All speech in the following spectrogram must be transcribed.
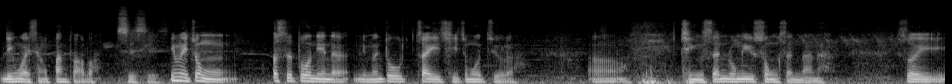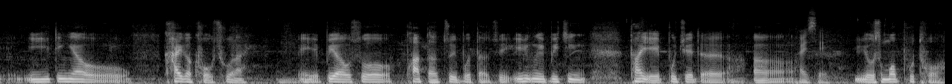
另外想办法吧，是是，因为这种二十多年了，你们都在一起这么久了，呃，请神容易送神难啊，所以你一定要开个口出来。也不要说怕得罪不得罪，因为毕竟他也不觉得呃拍谁？有什么不妥，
